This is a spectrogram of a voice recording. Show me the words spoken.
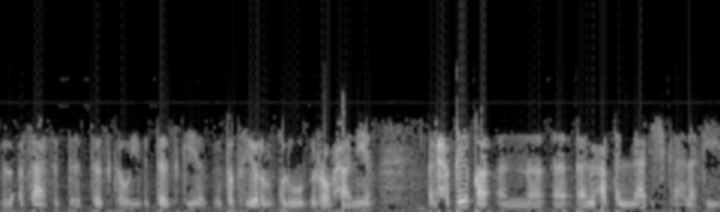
بالأساس التزكوي بالتزكية بتطهير القلوب بالروحانية الحقيقة أن آه، العقل لا إشكال فيه.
